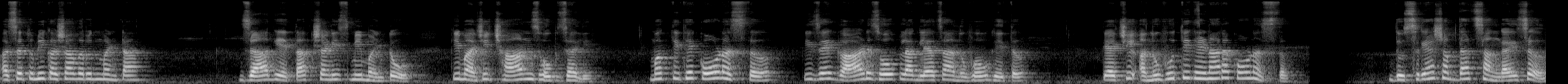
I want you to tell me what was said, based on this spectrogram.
असं तुम्ही कशावरून म्हणता? जाग येता क्षणीच मी म्हणतो की माझी छान झोप झाली. मग तिथे कोण असतं की जे गाढ झोप लागल्याचा अनुभव घेतं? त्याची अनुभूती घेणारा कोण असतं? दुसऱ्या शब्दात सांगायचं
